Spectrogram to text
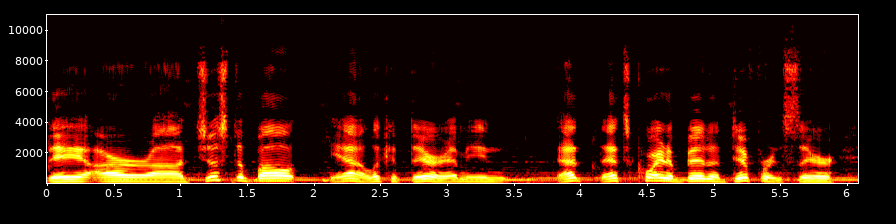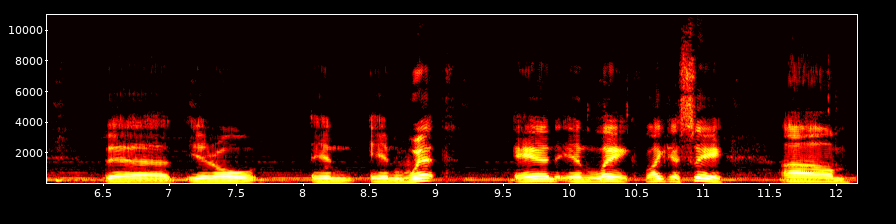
They are uh, just about, yeah, look at there. I mean, that that's quite a bit of difference there, that, you know, in, in width and in length. Like I say, um,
